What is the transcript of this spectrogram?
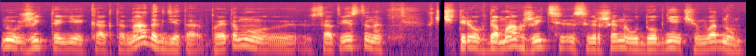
ну, жить-то ей как-то надо где-то, поэтому, соответственно, в четырех домах жить совершенно удобнее, чем в одном.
